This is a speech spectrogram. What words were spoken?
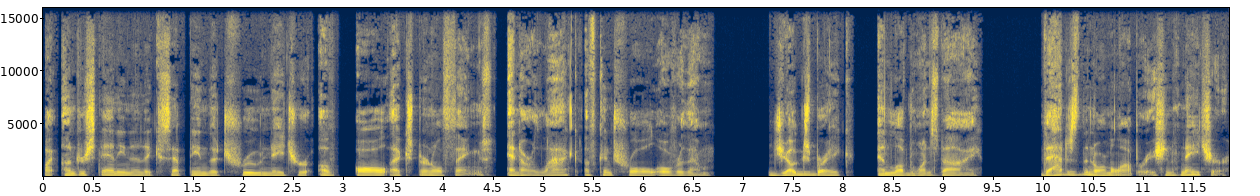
by understanding and accepting the true nature of all external things and our lack of control over them. Jugs break and loved ones die. That is the normal operation of nature.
